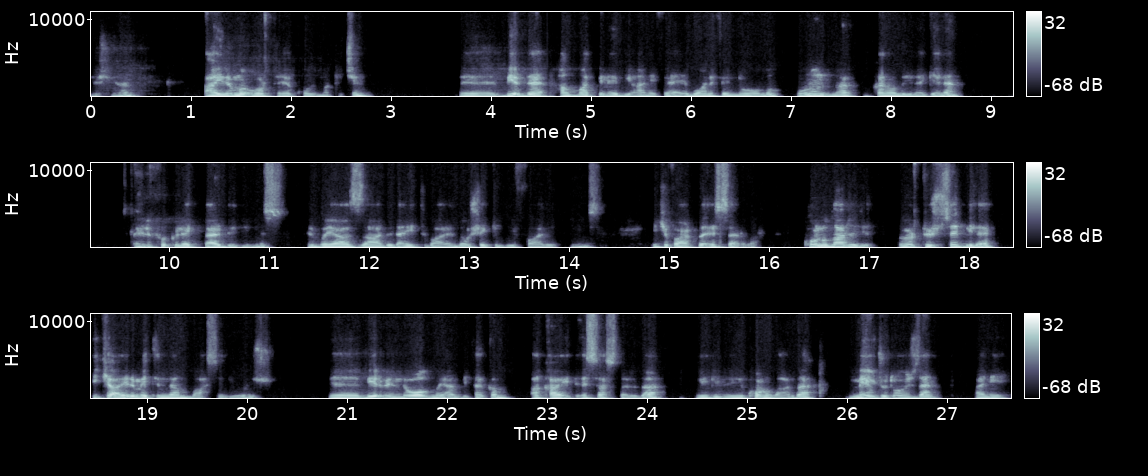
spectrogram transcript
yaşayan, ayrımı ortaya koymak için. Ee, bir de Hammad bin Ebi Hanife, Ebu Hanife'nin oğlu, onun na- kanalıyla gelen El Fıkhul Ekber dediğimiz ve Beyaz Zade'den itibaren de o şekilde ifade ettiğimiz iki farklı eser var. Konular örtüşse bile iki ayrı metinden bahsediyoruz. Ee, birbirinde olmayan bir takım akaid esasları da ilgili konularda mevcut. O yüzden hani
